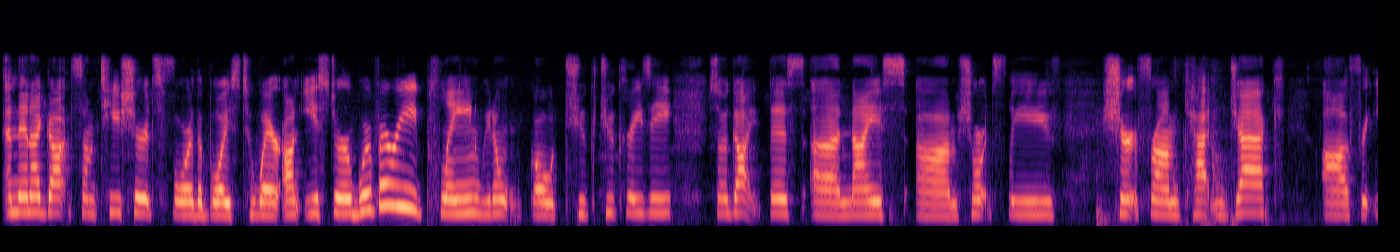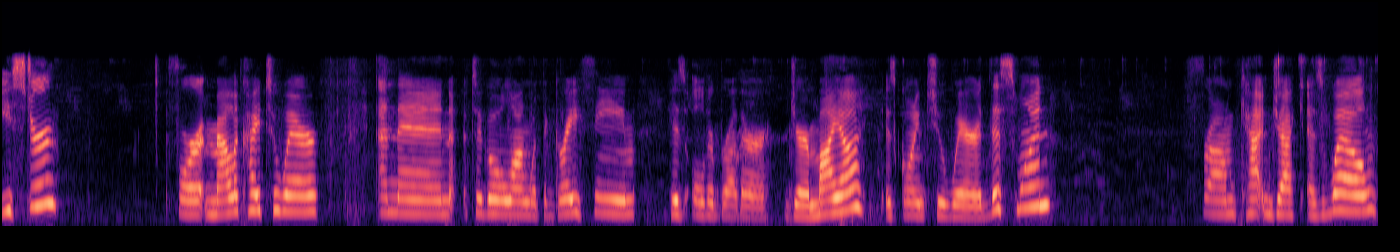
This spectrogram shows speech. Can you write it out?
And then I got some t-shirts for the boys to wear on Easter. We're very plain. We don't go too too crazy. So I got this uh, nice um, short sleeve shirt from Cat and Jack uh, for Easter for Malachi to wear. And then to go along with the gray theme, his older brother Jeremiah is going to wear this one from Cat and Jack as well.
